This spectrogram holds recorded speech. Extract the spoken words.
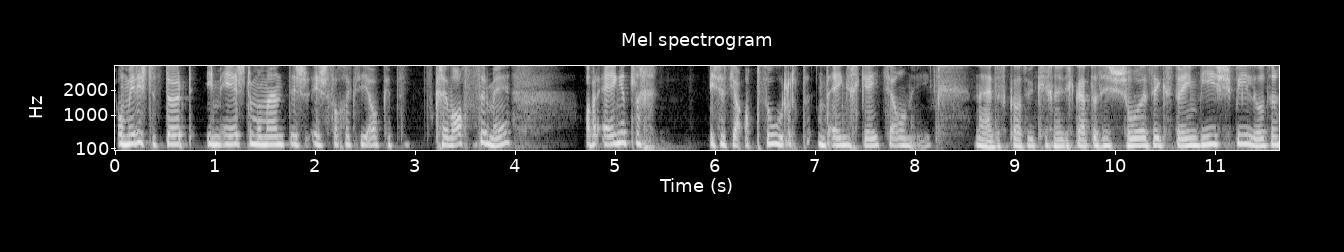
Und mir ist das dort im ersten Moment ist, ist so ein bisschen, okay, jetzt ist kein Wasser mehr. Aber eigentlich ist es ja absurd und eigentlich geht es ja auch nicht. Nein, das geht wirklich nicht. Ich glaube, das ist schon ein Extrembeispiel, oder?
